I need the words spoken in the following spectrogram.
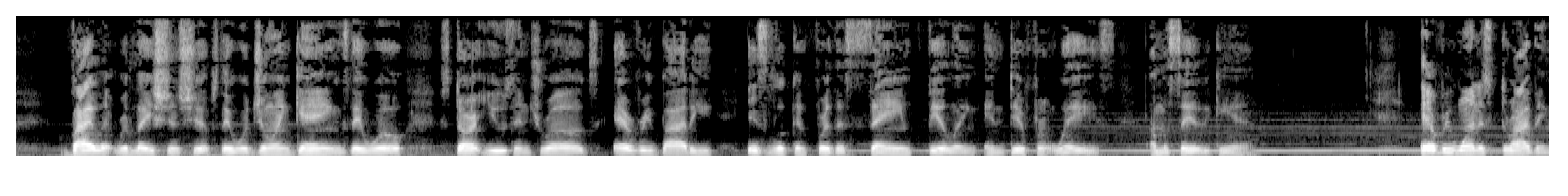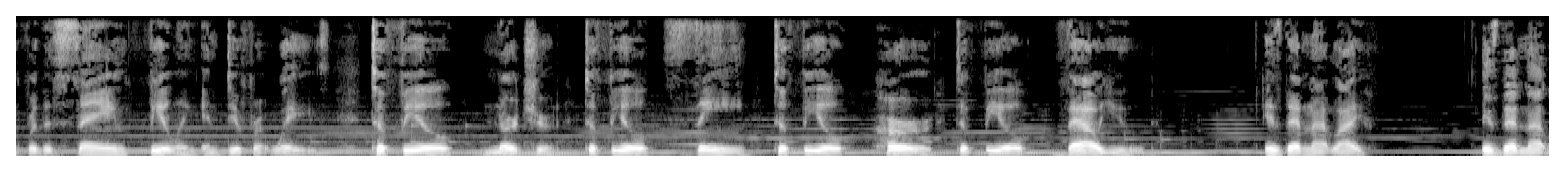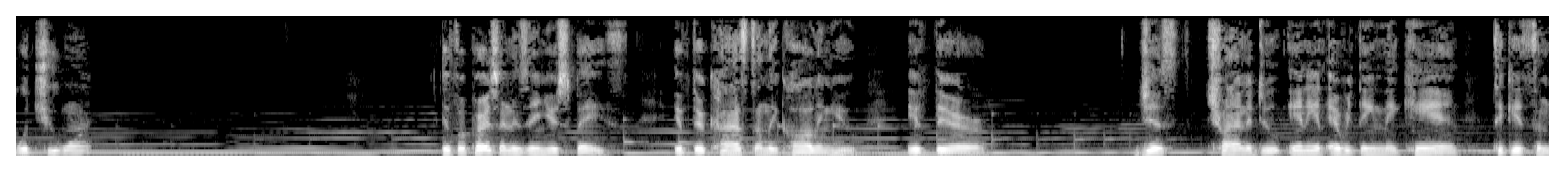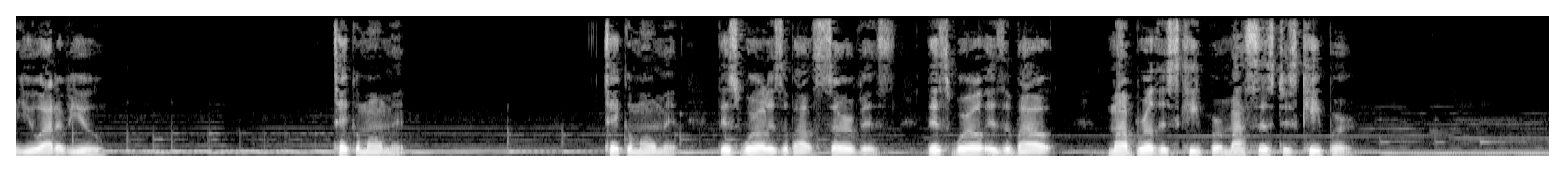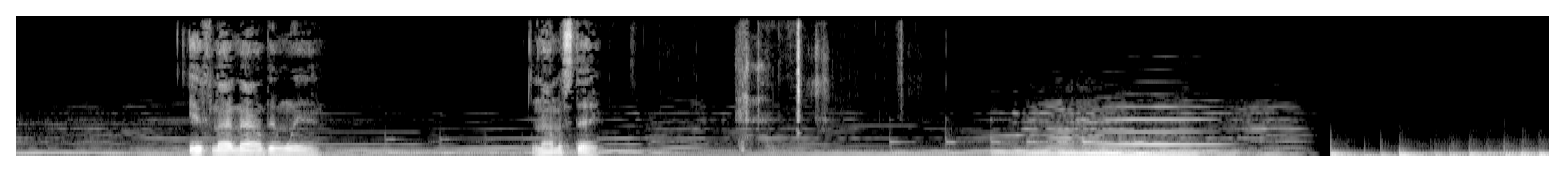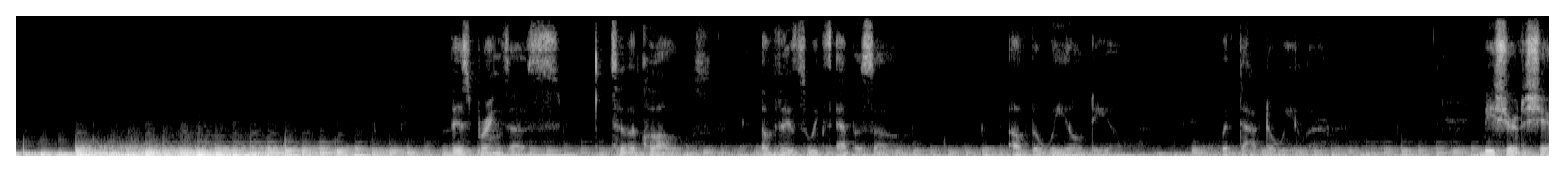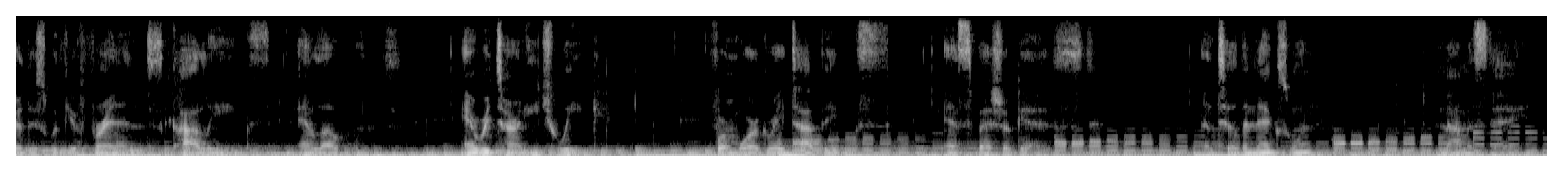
violent relationships. They will join gangs. They will start using drugs. Everybody is looking for the same feeling in different ways. I'm going to say it again. Everyone is thriving for the same feeling in different ways. To feel nurtured, to feel seen, to feel heard, to feel valued. Is that not life? Is that not what you want? If a person is in your space, if they're constantly calling you, if they're just trying to do any and everything they can to get some you out of you, take a moment. Take a moment. This world is about service. This world is about my brother's keeper, my sister's keeper. If not now, then when? Namaste. This brings us to the close of this week's episode of The Wheel Deal with Dr. Wheeler. Be sure to share this with your friends, colleagues, and loved ones, and return each week for more great topics and special guests. Until the next one, namaste.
